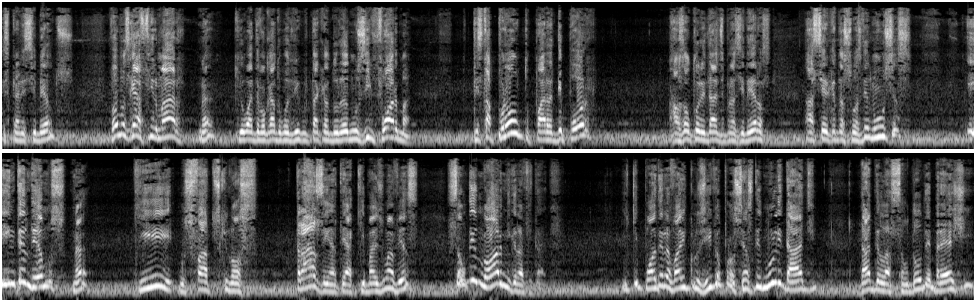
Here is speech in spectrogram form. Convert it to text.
esclarecimentos. Vamos reafirmar né, que o advogado Rodrigo Duran nos informa que está pronto para depor às autoridades brasileiras acerca das suas denúncias e entendemos né, que os fatos que nós trazem até aqui mais uma vez são de enorme gravidade e que podem levar inclusive ao processo de nulidade da delação da Odebrecht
